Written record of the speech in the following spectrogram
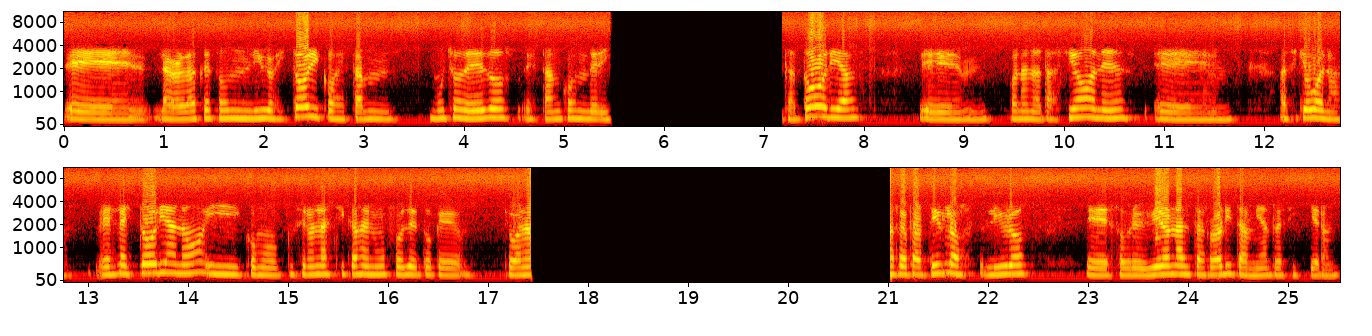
Eh, la verdad que son libros históricos, están muchos de ellos están con dedicatorias, con anotaciones. así que bueno, es la historia, ¿no? Y como pusieron las chicas en un folleto que, que van a repartir, los libros eh, sobrevivieron al terror y también resistieron.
